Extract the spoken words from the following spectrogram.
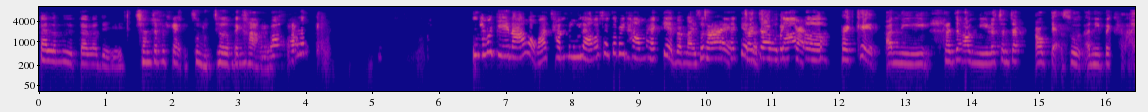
แต่ละมือแต่ละเดย์ฉันจะไปแกะสูตรเธอไปขายเมื่อกี้นะบอกว่าฉันรู้แล้วว่าฉันจะไปทำแพ็กเกจแบบไหนฉันจะใช่ทำแพ็กเกจฉันแบบจะฟูไปต้าแกะเออแพ็กเกจอันนี้ ฉันจะเอาอันนี้แล้วฉันจะ เอาแกะสูตรอันนี้ไปขาย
